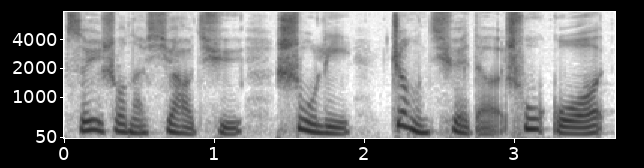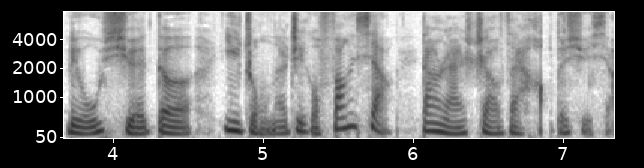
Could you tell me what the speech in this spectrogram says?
所以说呢，需要去树立正确的出国留学的一种呢这个方向，当然是要在好的学校。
